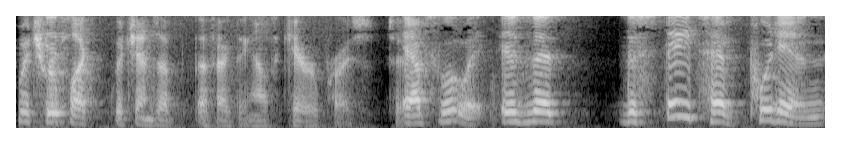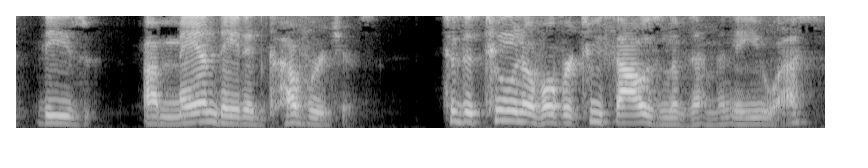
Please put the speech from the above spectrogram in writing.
which reflect, which ends up affecting health care price too. Absolutely, is that the states have put in these uh, mandated coverages to the tune of over 2,000 of them in the U.S.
